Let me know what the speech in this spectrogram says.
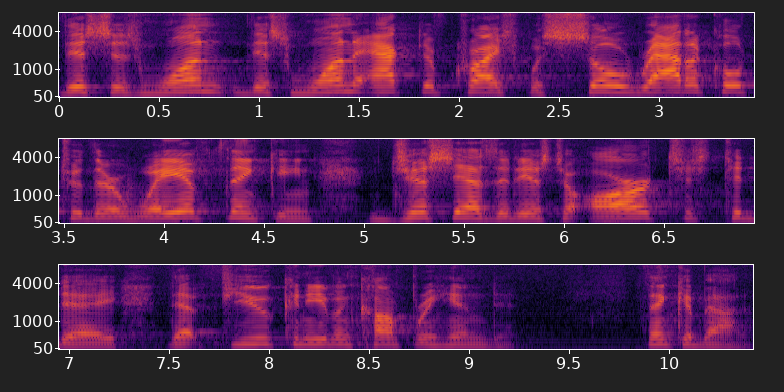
This is one this one act of Christ was so radical to their way of thinking just as it is to our today that few can even comprehend it. Think about it.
